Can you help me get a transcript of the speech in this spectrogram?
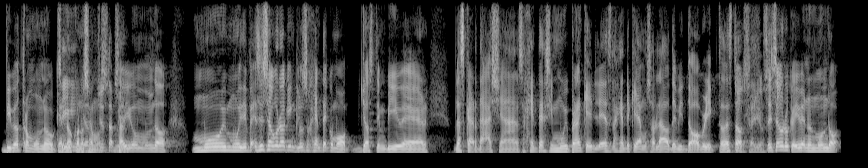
vive otro mundo que Sí, no yo- conocemos. yo o sea, vive un mundo muy, muy diferente. Estoy seguro que incluso gente como Justin Bieber, las Kardashians, gente así muy... Que es la gente que ya hemos hablado, David Dobrik, todo esto. Todos ellos. Estoy seguro que viven en un mundo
